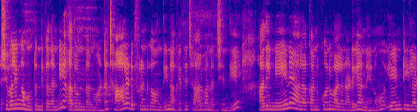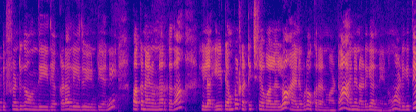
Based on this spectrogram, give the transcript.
శివలింగం ఉంటుంది కదండీ! అది ఉందన్నమాట చాలా డిఫరెంట్‌గా ఉంది. నాకైతే చాలా బాగా నచ్చింది. అది నేనే అలా కనుక్కొని వాళ్ళని అడిగాను నేను. ఏంటి ఇలా డిఫరెంట్‌గా ఉంది. ఇది ఎక్కడా లేదు ఏంటి అని. పక్కన ఆయన ఉన్నారు కదా! ఇలా ఈ టెంపుల్ కట్టించే వాళ్ళల్లో ఆయన కూడా ఒకరనమాట. ఆయనని అడిగాను నేను. అడిగితే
